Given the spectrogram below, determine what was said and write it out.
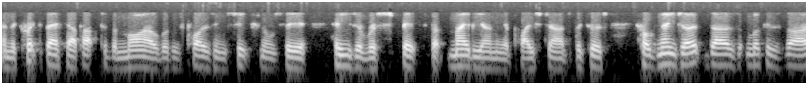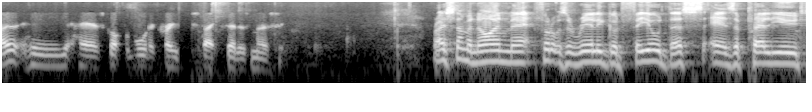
and the quick back up up to the mile with his closing sectionals there, he's a respect, but maybe only a place chance because Cognito does look as though he has got the Water Creek Stakes at his mercy. Race number nine, Matt, thought it was a really good field. This as a prelude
